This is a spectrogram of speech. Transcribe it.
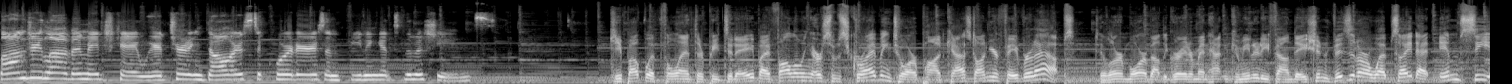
Laundry Love MHK. We're turning dollars to quarters and feeding it to the machines. Keep up with Philanthropy Today by following or subscribing to our podcast on your favorite apps. To learn more about the Greater Manhattan Community Foundation, visit our website at mcfks.org.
